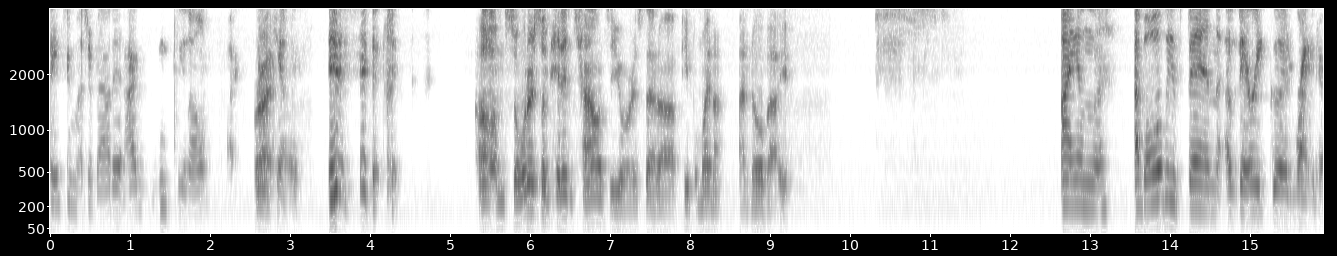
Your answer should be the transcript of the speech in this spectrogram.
say too much about it. I, you know, Right. I can't. wait. Um. So, what are some hidden talents of yours that uh people might not know about you? I am. I've always been a very good writer.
